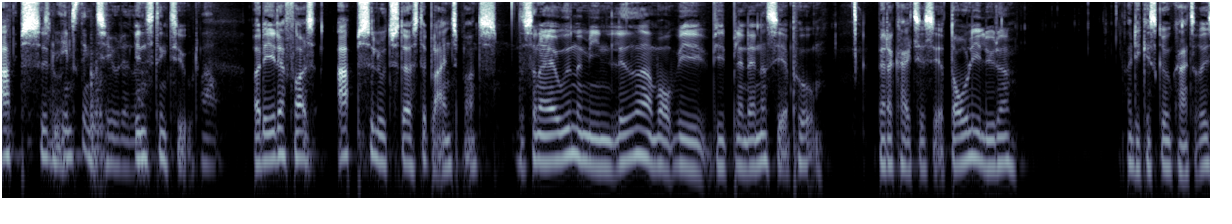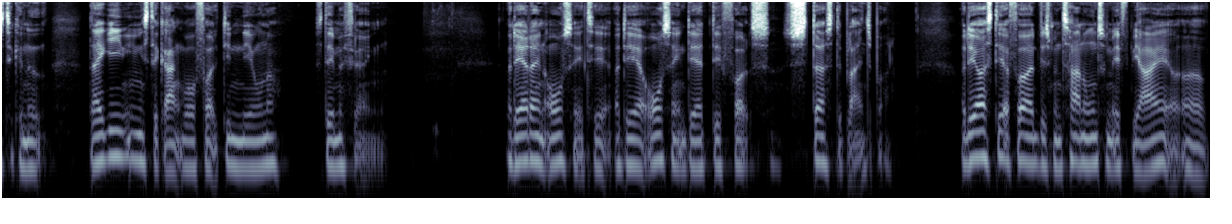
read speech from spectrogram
absolut instinktivt, eller? instinktivt. Wow. Og det er et af folks absolut største blind spots. Så når jeg er ude med mine ledere, hvor vi, vi blandt andet ser på, hvad der karakteriserer dårlige lyttere, og de kan skrive karakteristika ned, der er ikke en eneste gang, hvor folk de nævner stemmeføringen. Og det er der en årsag til, og det er årsagen, det er, at det er folks største blind spot. Og det er også derfor, at hvis man tager nogen som FBI og,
